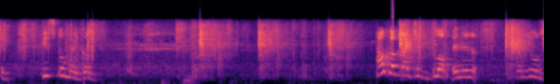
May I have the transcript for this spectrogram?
Hey, you stole my gun. I just blocked and then when he was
